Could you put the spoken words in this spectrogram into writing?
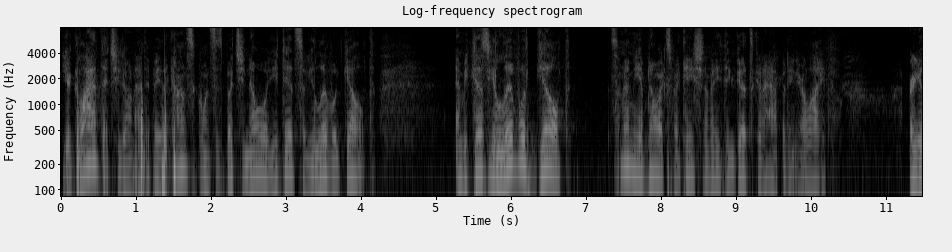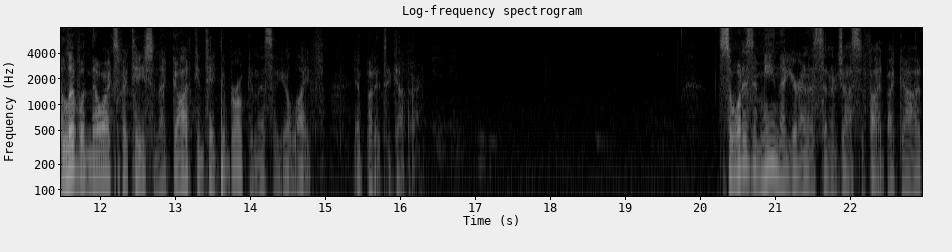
You're glad that you don't have to pay the consequences, but you know what you did, so you live with guilt. And because you live with guilt, sometimes you have no expectation of anything good's going to happen in your life. Or you live with no expectation that God can take the brokenness of your life and put it together. So, what does it mean that you're innocent or justified by God?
